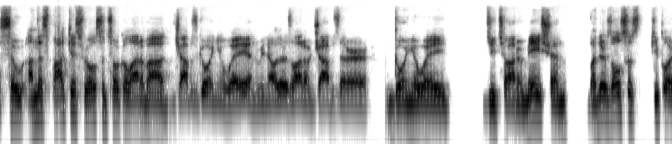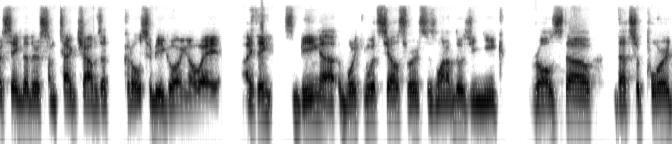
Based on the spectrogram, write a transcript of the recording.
so on this podcast, we also talk a lot about jobs going away, and we know there's a lot of jobs that are going away due to automation. But there's also people are saying that there's some tech jobs that could also be going away. I think being uh, working with Salesforce is one of those unique roles, though, that support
